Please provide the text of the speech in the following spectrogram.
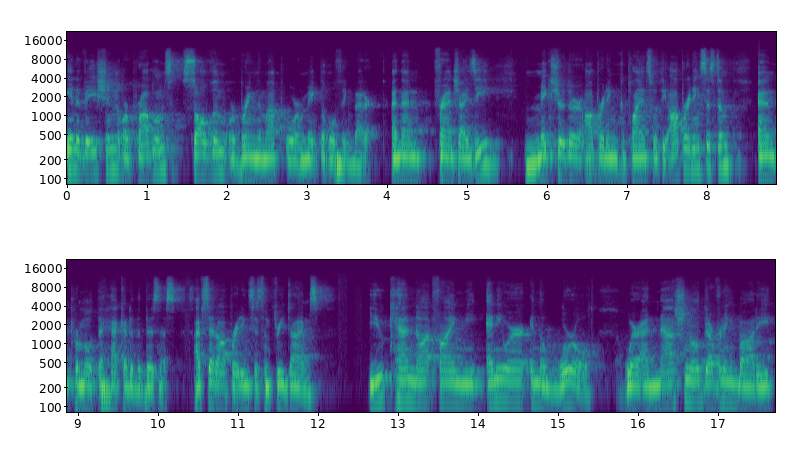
innovation, or problems, solve them or bring them up or make the whole thing better. And then franchisee, make sure they're operating in compliance with the operating system and promote the heck out of the business. I've said operating system three times. You cannot find me anywhere in the world where a national governing body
